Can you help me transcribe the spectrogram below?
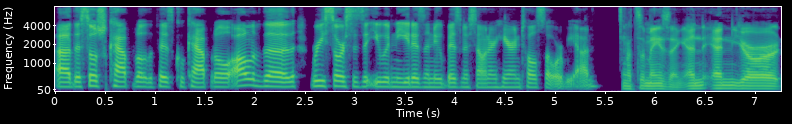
uh, the social capital, the physical capital, all of the resources that you would need as a new business owner here in Tulsa or beyond. That's amazing. And and your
